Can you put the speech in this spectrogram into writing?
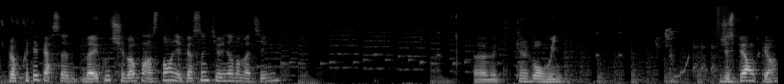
Tu peux recruter personne. Bah écoute, je sais pas pour l'instant, il y a personne qui va venir dans ma team. Euh, mais peut-être qu'un jour oui. J'espère en tout cas.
